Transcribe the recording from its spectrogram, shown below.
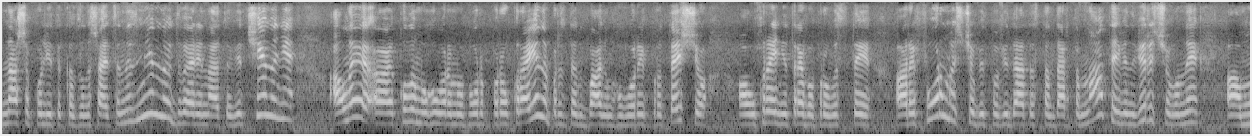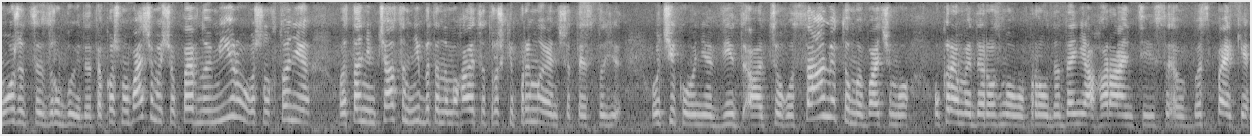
наша політика залишається незмінною, двері НАТО відчинені. Але коли ми говоримо про, Україну, президент Байден говорив про те, що Україні треба провести реформи, щоб відповідати стандартам НАТО. І він вірить, що вони можуть це зробити. Також ми бачимо, що певною мірою Вашингтоні останнім часом нібито намагаються трошки применшити очікування від цього саміту. Ми бачимо окремо йде розмова про надання гарантій безпеки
